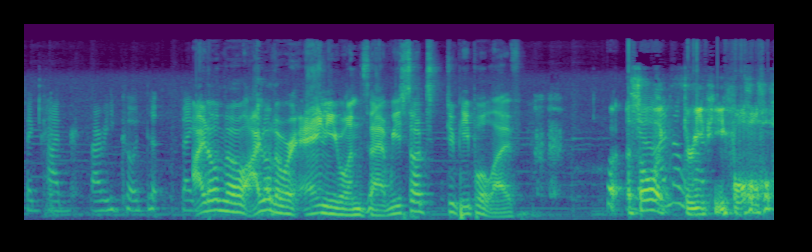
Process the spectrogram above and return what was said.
think I'm very good at things. I don't know. I don't know where anyone's at. We saw two people alive. I saw Yeah, I know like three people.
